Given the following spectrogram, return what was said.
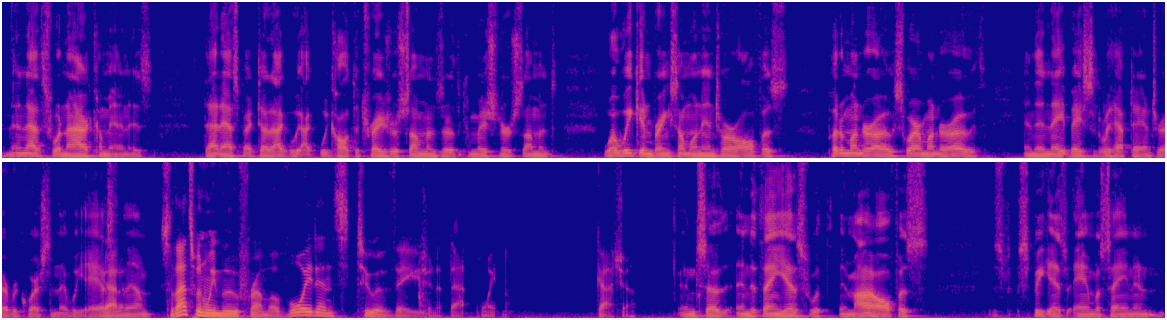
and then that's when I come in is that aspect of it. We, we call it the treasurer summons or the commissioner summons, where we can bring someone into our office, put them under oath, swear them under oath, and then they basically have to answer every question that we ask them. So that's when we move from avoidance to evasion at that point. Gotcha. And so, and the thing is, with in my office, s- speaking as Ann was saying, and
